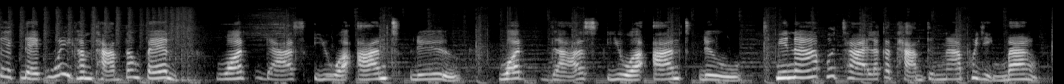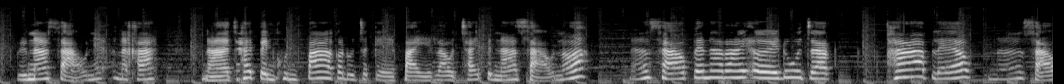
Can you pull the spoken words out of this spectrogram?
เด็กๆ อุ้ยคำถามต้องเป็น What does your aunt do What does your aunt do มีน้าผู้ชายแล้วก็ถามถึงน้าผู้หญิงบ้าง หรือน้าสาวเนี่ยนะคะนะจะให้เป็นคุณป้าก็ดูจะแก่ไป เราใช้เป็นน้าสาวเนาะน้าสาวเป็นอะไรเอ่ยดูจากภาพแล้วน้าสาว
